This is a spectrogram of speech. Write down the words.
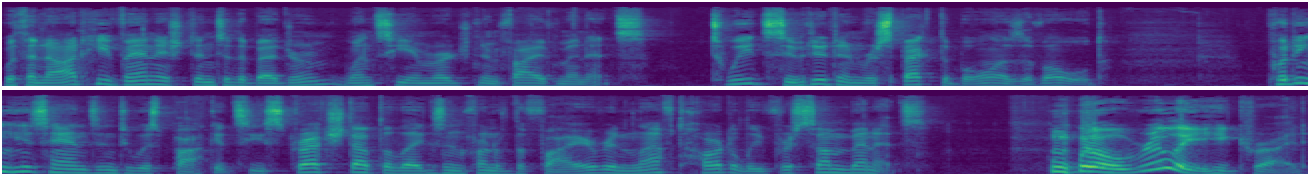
With a nod, he vanished into the bedroom, whence he emerged in five minutes, tweed suited and respectable as of old. Putting his hands into his pockets, he stretched out the legs in front of the fire and laughed heartily for some minutes. well, really, he cried.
